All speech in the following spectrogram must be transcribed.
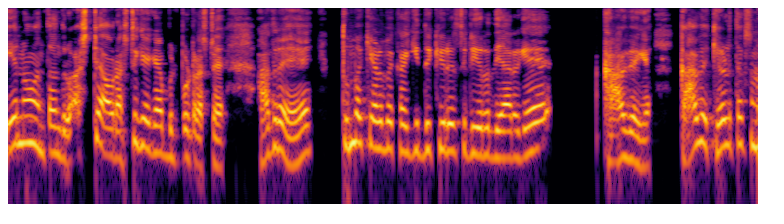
ಏನೋ? ಅಂತಂದ್ರು. ಅಷ್ಟೇ, ಅವ್ರು ಅಷ್ಟಕ್ಕೆ ಬಿಟ್ಬಿಟ್ರು ಅಷ್ಟೇ. ಆದ್ರೆ ತುಂಬಾ ಕೇಳ್ಬೇಕಾಗಿದ್ದು ಕ್ಯೂರಿಯಾಸಿಟಿ ಇರೋದು ಯಾರಿಗೆ? ಕಾವ್ಯಗೆ. ಕಾವ್ಯ ಕೇಳಿದ ತಕ್ಷಣ,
